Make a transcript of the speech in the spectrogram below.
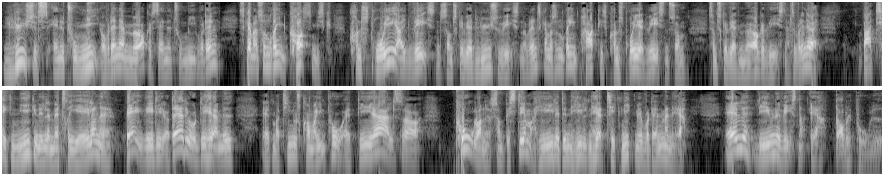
lysets anatomi, og hvordan er mørkets anatomi? Hvordan skal man sådan rent kosmisk konstruere et væsen, som skal være et lysevæsen? Og hvordan skal man sådan rent praktisk konstruere et væsen, som, som skal være et mørkevæsen? Altså, hvordan er bare teknikken eller materialerne bag ved det? Og der er det jo det her med, at Martinus kommer ind på, at det er altså polerne, som bestemmer hele den, hele den her teknik med, hvordan man er. Alle levende væsener er dobbeltpolede.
